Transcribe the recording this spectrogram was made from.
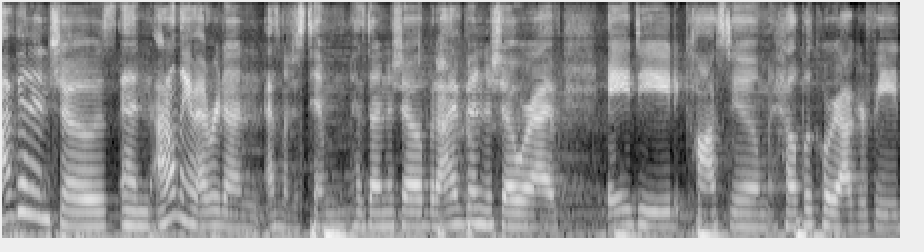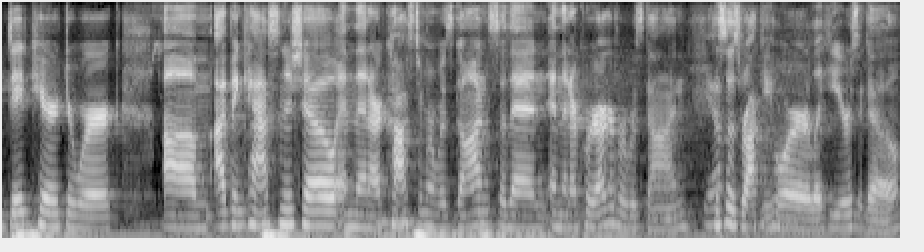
I've been in shows, and I don't think I've ever done as much as Tim has done in a show, but I've been in a show where I've AD'd costume, helped with choreography, did character work. Um, I've been cast in a show, and then our costumer was gone. So then, and then our choreographer was gone. This was Rocky Horror like years ago.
